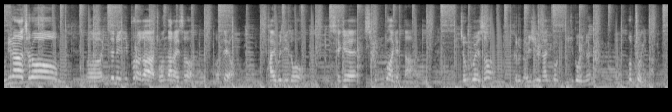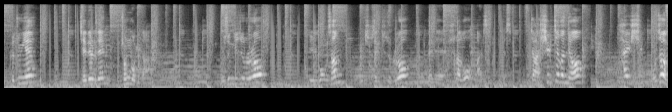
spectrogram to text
우리나라처럼 어, 인터넷 인프라가 좋은 나라에서 어때요? 5G도 세계 선도하겠다. 네. 정부에서 그런 의지를 가지고 밀고 있는 업종이다. 그 중에 제대로 된 종목이다. 무슨 기준으로? 일봉상 60선 기준으로 매매하라고 말씀을 드렸습니다. 자, 실적은요. 85점.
